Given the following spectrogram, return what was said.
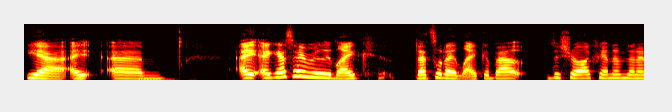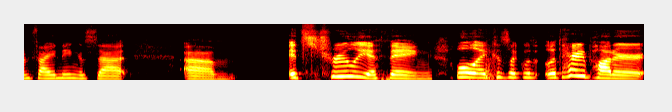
Yeah, I um I I guess I really like that's what I like about the Sherlock fandom that I'm finding is that um it's truly a thing. Well, like cuz like with with Harry Potter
